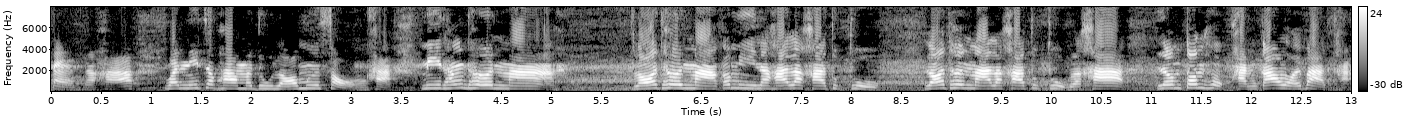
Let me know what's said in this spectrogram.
แตกนะคะ วันนี้จะพามาดูล้อมือสองค่ะ มีทั้งเทินมาล้อเทินมาก็มีนะคะ ราคาถูกๆล้อเทินมาราคาถูกๆราคา เริ่มต้น 6,900 บาทค่ะ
